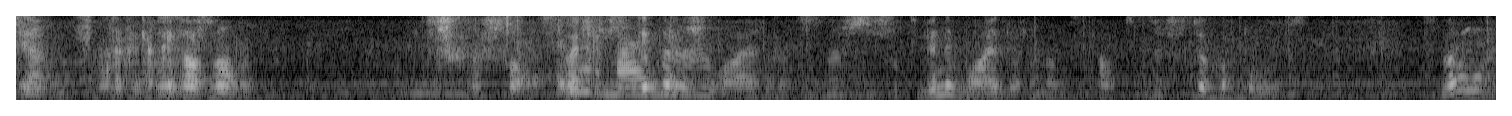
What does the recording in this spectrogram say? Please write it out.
Так, так і должно бути. Це ж хорошо. Це значить, що ти переживаєш, це значить, що тобі не байдуже на виставу, це значить, що ти готуєшся. Це нормально.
